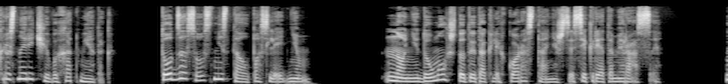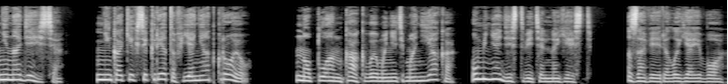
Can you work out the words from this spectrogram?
красноречивых отметок тот засос не стал последним. Но не думал, что ты так легко расстанешься с секретами расы. Не надейся. Никаких секретов я не открою. Но план, как выманить маньяка, у меня действительно есть. Заверила я его.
